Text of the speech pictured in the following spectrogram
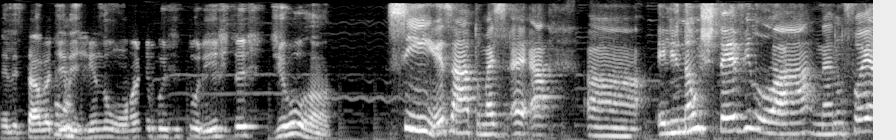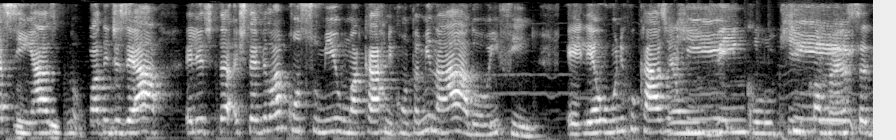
ele estava dirigindo um ônibus de turistas de Wuhan. Sim, exato, mas é, a, a, ele não esteve lá, né? Não foi assim, ah, podem dizer, ah, ele esteve lá, consumiu uma carne contaminada, ou enfim. Ele é o único caso é que. Um vínculo que, que começa.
